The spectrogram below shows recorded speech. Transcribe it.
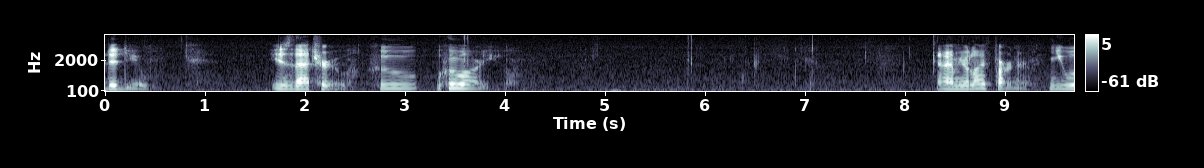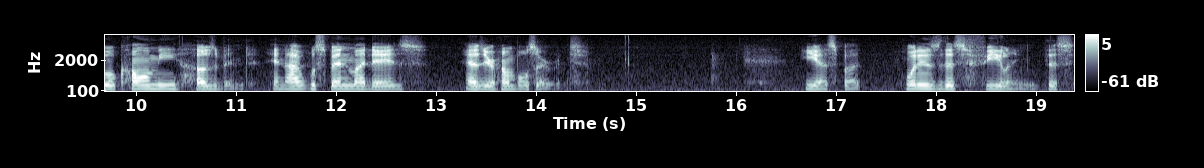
Did you? Is that true? Who who are you? I am your life partner. You will call me husband, and I will spend my days as your humble servant. Yes, but what is this feeling, this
